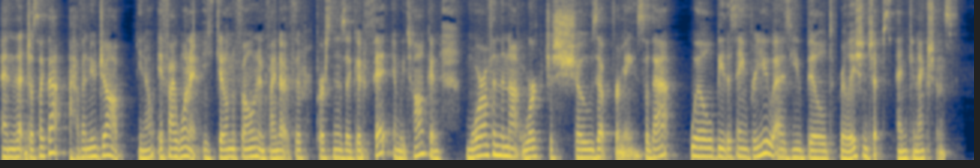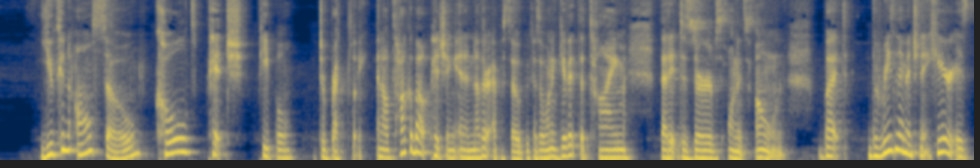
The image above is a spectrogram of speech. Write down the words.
And that just like that, I have a new job. You know, if I want it, you get on the phone and find out if the person is a good fit and we talk. And more often than not, work just shows up for me. So that will be the same for you as you build relationships and connections. You can also cold pitch people directly. And I'll talk about pitching in another episode because I want to give it the time that it deserves on its own. But the reason I mention it here is,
